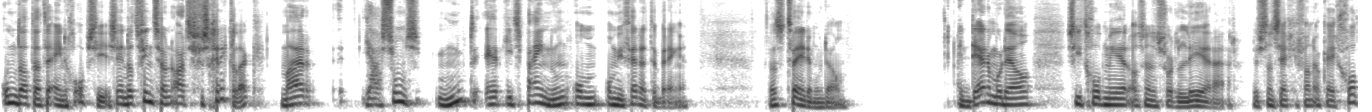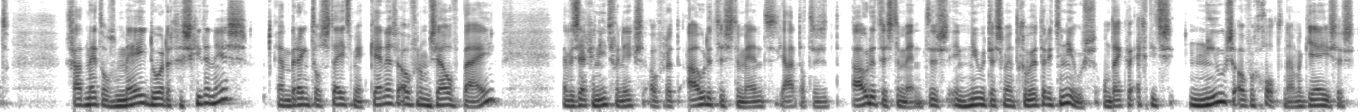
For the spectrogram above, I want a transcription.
omdat dat de enige optie is. En dat vindt zo'n arts verschrikkelijk. Maar eh, ja, soms moet er iets pijn doen om, om je verder te brengen. Dat is het tweede model. Het derde model ziet God meer als een soort leraar. Dus dan zeg je van oké, God gaat met ons mee door de geschiedenis en brengt ons steeds meer kennis over hemzelf bij. En we zeggen niet voor niks over het Oude Testament. Ja, dat is het Oude Testament. Dus in het Nieuwe Testament gebeurt er iets nieuws. Ontdekken we echt iets nieuws over God, namelijk Jezus.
